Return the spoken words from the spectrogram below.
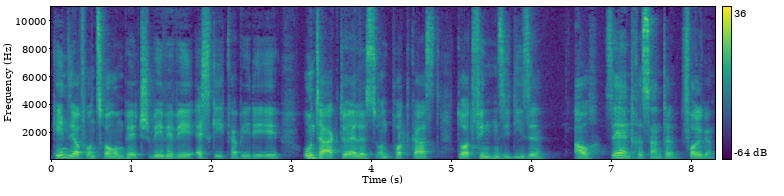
Gehen Sie auf unsere Homepage www.sgkb.de unter Aktuelles und Podcast. Dort finden Sie diese auch sehr interessante Folge.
